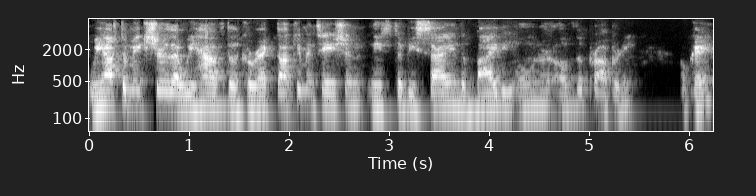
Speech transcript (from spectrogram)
we have to make sure that we have the correct documentation needs to be signed by the owner of the property. Okay.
